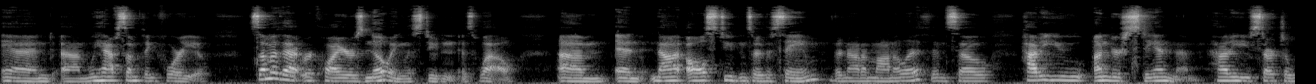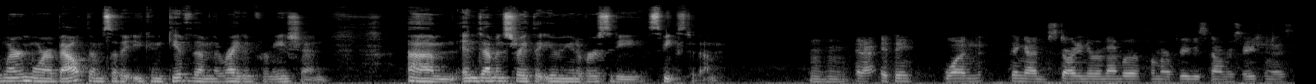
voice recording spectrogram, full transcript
and um, we have something for you. Some of that requires knowing the student as well. Um, and not all students are the same. They're not a monolith. And so, how do you understand them? How do you start to learn more about them so that you can give them the right information um, and demonstrate that your university speaks to them? Mm-hmm. And I think one thing I'm starting to remember from our previous conversation is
